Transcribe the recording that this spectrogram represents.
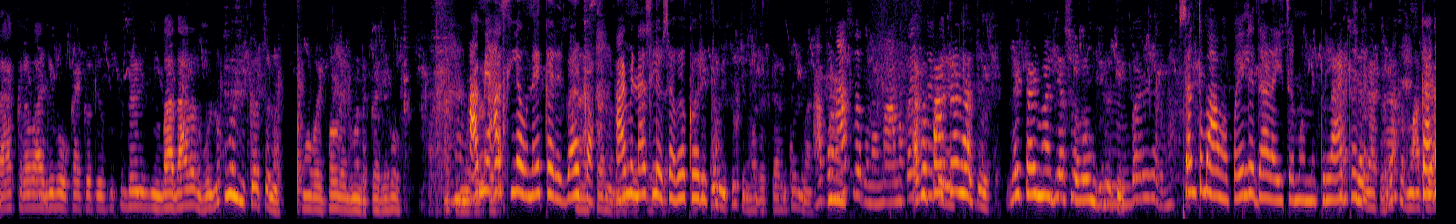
अकरा वाजली भाऊ काय करते? दळी बा बोल नको मी करतो ना. मोबाईल पावलायला म्हणलं करे भाऊ म्हणलं. आम्ही हसल्यावर नाही करीत बरं का? आम्ही नसल्यावर सगळं करीत. कोणी तुझी मदत करेन कोणी मला आपण असलो का मग मामा काय अगं पातळ घालतो लय टाइम माझी असं राहून दिलं ते बरं झालं मग. संत मामा पहिले दळायचं मम्मी तुला आठवत राहतो का ग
